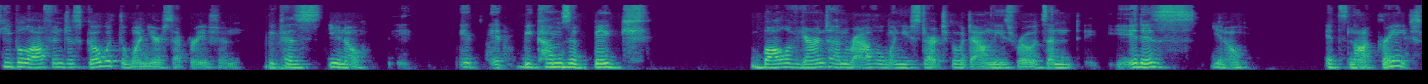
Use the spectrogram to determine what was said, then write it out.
people often just go with the one year separation mm-hmm. because mm-hmm. you know it it becomes a big ball of yarn to unravel when you start to go down these roads and it is you know it's not great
